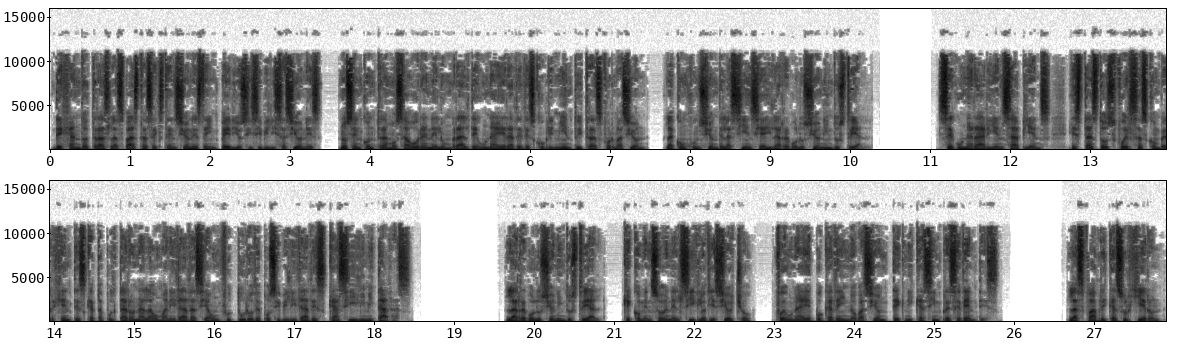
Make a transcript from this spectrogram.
Dejando atrás las vastas extensiones de imperios y civilizaciones, nos encontramos ahora en el umbral de una era de descubrimiento y transformación, la conjunción de la ciencia y la revolución industrial. Según Harari en Sapiens, estas dos fuerzas convergentes catapultaron a la humanidad hacia un futuro de posibilidades casi ilimitadas. La revolución industrial, que comenzó en el siglo XVIII, fue una época de innovación técnica sin precedentes. Las fábricas surgieron,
